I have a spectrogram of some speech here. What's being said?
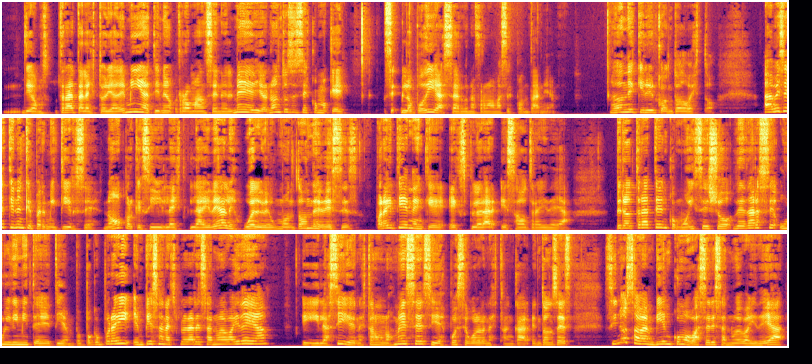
digamos, trata la historia de Mía, tiene romance en el medio, ¿no? Entonces es como que lo podía hacer de una forma más espontánea. ¿A dónde quiero ir con todo esto? A veces tienen que permitirse, ¿no? Porque si la, idea les vuelve un montón de veces, por ahí tienen que explorar esa otra idea. Pero traten, como hice yo, de darse un límite de tiempo, porque por ahí empiezan a explorar esa nueva idea y la siguen, están unos meses y después se vuelven a estancar. Entonces, si no saben bien cómo va a ser esa nueva idea,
